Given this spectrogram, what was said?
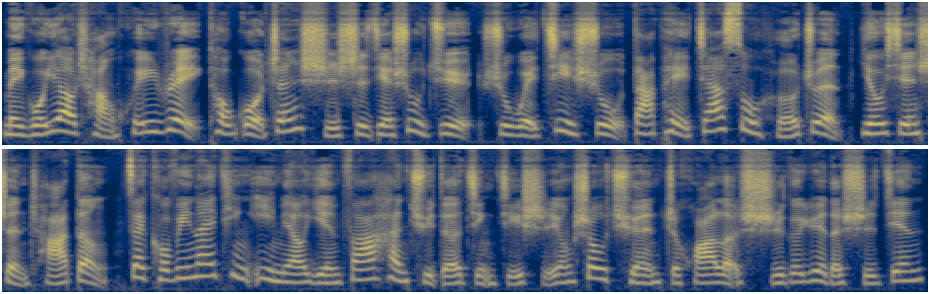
美国药厂辉瑞透过真实世界数据、数位技术搭配加速核准、优先审查等，在 COVID-19 疫苗研发和取得紧急使用授权只花了十个月的时间。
